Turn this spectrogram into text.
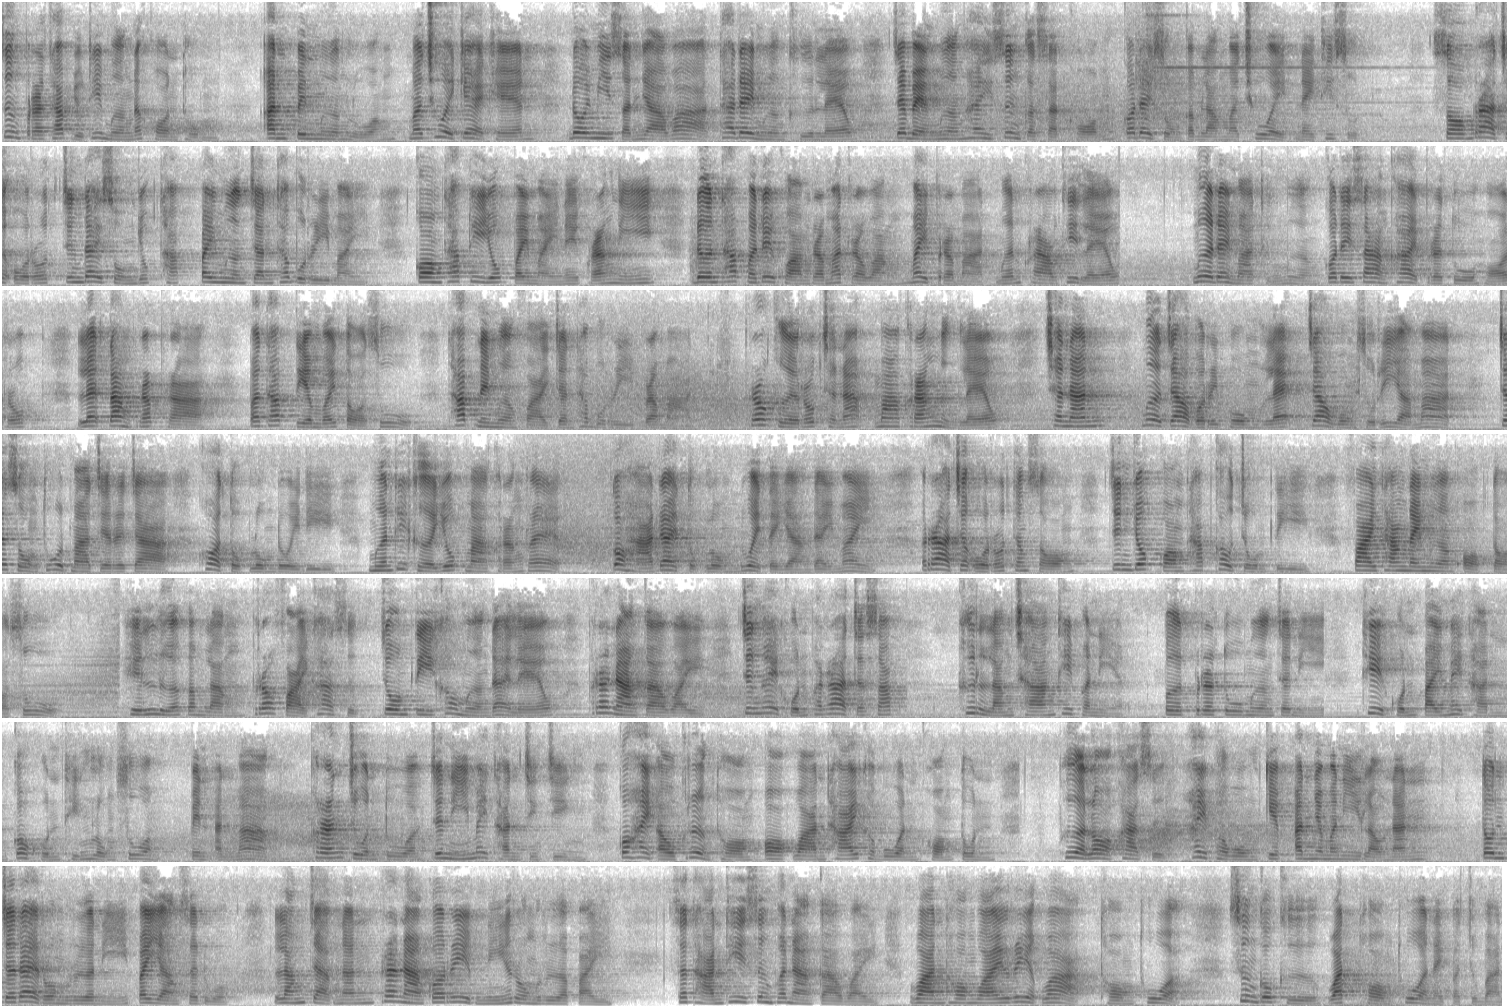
ซึ่งประทับอยู่ที่เมืองนครธมอันเป็นเมืองหลวงมาช่วยแก้แค้น โดยมีสัญญาว่าถ้าได้เมืองคืนแล้ว จะแบ่งเมืองให้ซึ่งกษัตริย์ขอมก็ได้ส่งกำลังมาช่วยในที่สุดสองราชโอรสจึงได้ส่งยกทัพไปเมืองจันทบุรีใหม่ กองทัพที่ยกไปใหม่ในครั้งนี้ เดินทัพมาด้วยความระมัดระวังไม่ประมาทเหมือนคราวที่แล้ว เมื่อได้มาถึงเมืองก็ได้สร้างค่ายประตูหอรบ และตั้งพระพรา ประทับเตรียมไว้ต่อสู้ ทัพในเมืองฝ่ายจันทบุรีประมาท เพราะเคยรบชนะมาครั้งหนึ่งแล้ว ฉะนั้นเมื่อเจ้าบริพงษ์และเจ้าวงสุริยามาศจะส่งทูตมาเจรจาข้อตกลงโดยดี เหมือนที่เคยยกมาครั้งแรก ก็หาได้ตกลงด้วยแต่อย่างใดไม่ ราชโอรสทั้งสอง จึงยกกองทัพเข้าโจมตี ฝ่ายทางในเมืองออกต่อสู้ เห็นเหลือกำลัง เพราะฝ่ายข้าศึกโจมตีเข้าเมืองได้แล้ว พระนางกาไวยจึงให้ขนพระราชทรัพย์ ขึ้นหลังช้างที่พเนียด เปิดประตูเมืองจะหนี ที่ขนไปไม่ทันก็ขนทิ้งลงส้วมเป็นอันมาก ครั้นจวนตัวจะหนีไม่ทันจริงๆ ก็ให้เอาเครื่องทองออกวานท้ายขบวนของตน เพื่อล่อข้าศึกให้พะวงเก็บอัญมณีเหล่านั้น ตนจะได้ลงเรือหนีไปอย่างสะดวก หลังจากนั้นพระนางก็รีบหนีลงเรือไป สถานที่ซึ่งพระนางกาไววานทองไว้เรียกว่า ทองทั่ว ซึ่งก็คือวัดทองทั่วในปัจจุบัน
